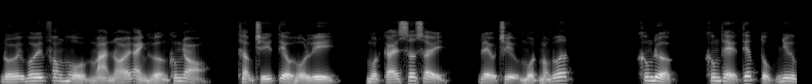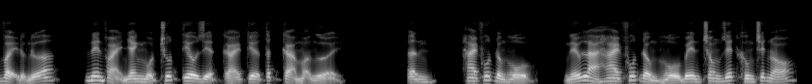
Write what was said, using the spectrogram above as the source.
đối với phong hổ mà nói ảnh hưởng không nhỏ, thậm chí tiểu hồ ly, một cái sơ sẩy, đều chịu một móng vuốt. Không được, không thể tiếp tục như vậy được nữa, nên phải nhanh một chút tiêu diệt cái kia tất cả mọi người. Ân, 2 phút đồng hồ, nếu là 2 phút đồng hồ bên trong giết không chết nó,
